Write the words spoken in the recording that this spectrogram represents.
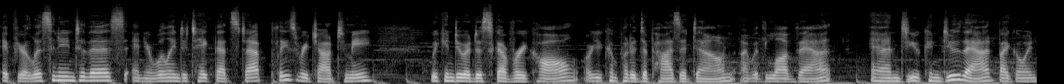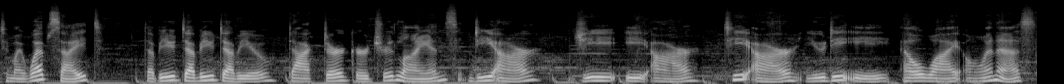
if you're listening to this and you're willing to take that step, please reach out to me. We can do a discovery call or you can put a deposit down. I would love that. And you can do that by going to my website, www.drgertrude D-R G-E-R-T-R-U-D-E-L-Y-O-N-S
